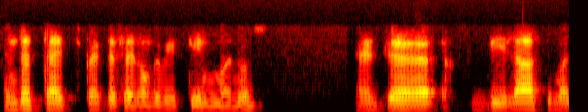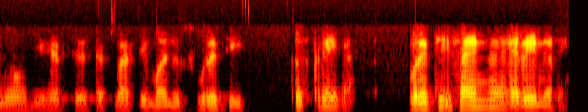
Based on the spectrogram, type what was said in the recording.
In dit tijdperk, er zijn ongeveer tien Manus. En uh, die laatste Manu, heeft uh, zeg maar die Manu Smriti geschreven. Smriti zijn herinnering.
